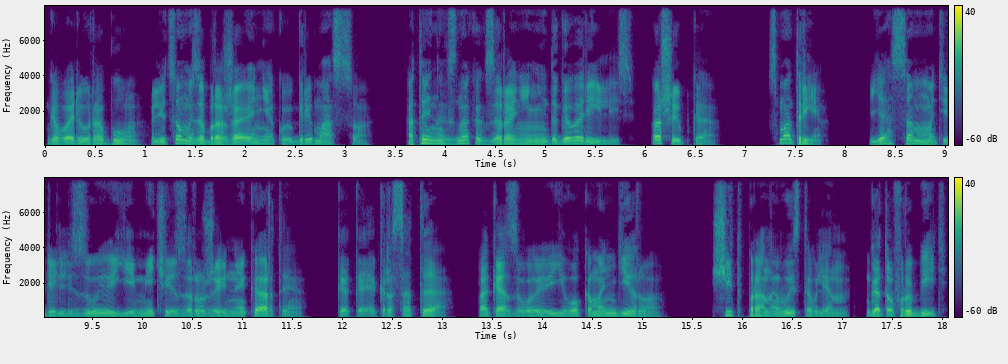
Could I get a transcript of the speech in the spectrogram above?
Говорю рабу, лицом изображая некую гримассу. О тайных знаках заранее не договорились. Ошибка. Смотри. Я сам материализую Е-меч из оружейной карты. Какая красота! Показываю его командиру. Щит праны выставлен, готов рубить.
